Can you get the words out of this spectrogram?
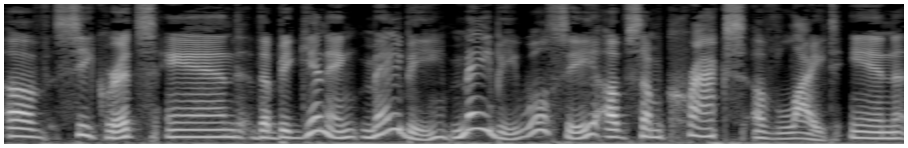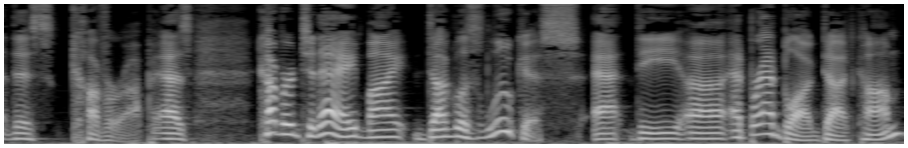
of secrets and the beginning, maybe, maybe, we'll see, of some cracks of light in this cover up as covered today by Douglas Lucas at the uh, at bradblog.com.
